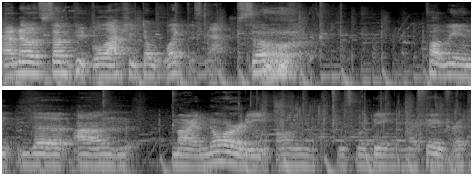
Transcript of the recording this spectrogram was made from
I know some people actually don't like this map, so probably in the um minority on this one being my favorite.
